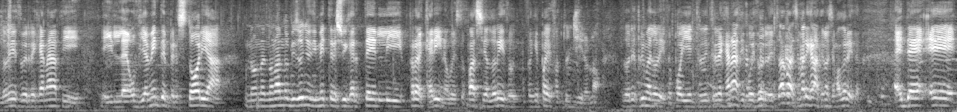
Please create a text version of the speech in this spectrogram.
Loreto e Recanati, il, ovviamente per storia non, non, hanno bisogno di mettere sui cartelli, però è carino questo, passi a Loreto, perché poi hai fatto il giro, no? Prima è Loreto, poi entri dentro le canate, poi torni e detto, ah guarda siamo a Recanati, noi siamo a Loreto. Ed è, è,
